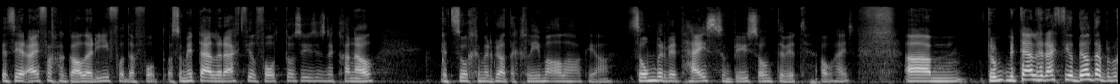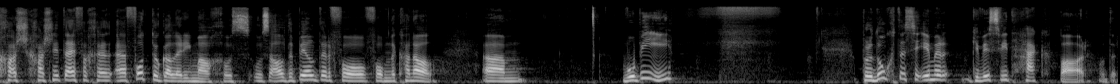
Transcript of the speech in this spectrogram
eine sehr einfache Galerie von den Fotos. Also wir teilen recht viele Fotos in unserem Kanal. Jetzt suchen wir gerade eine Klimaanlage. Ja. Sommer wird heiß und bei uns unten wird auch heiß. Ähm, darum, wir teilen recht viele Bilder, aber du kannst, kannst nicht einfach eine, eine Fotogalerie machen aus, aus all den Bildern von, von einem Kanal. Ähm, wobei Produkte sind immer gewiss weit hackbar, oder?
